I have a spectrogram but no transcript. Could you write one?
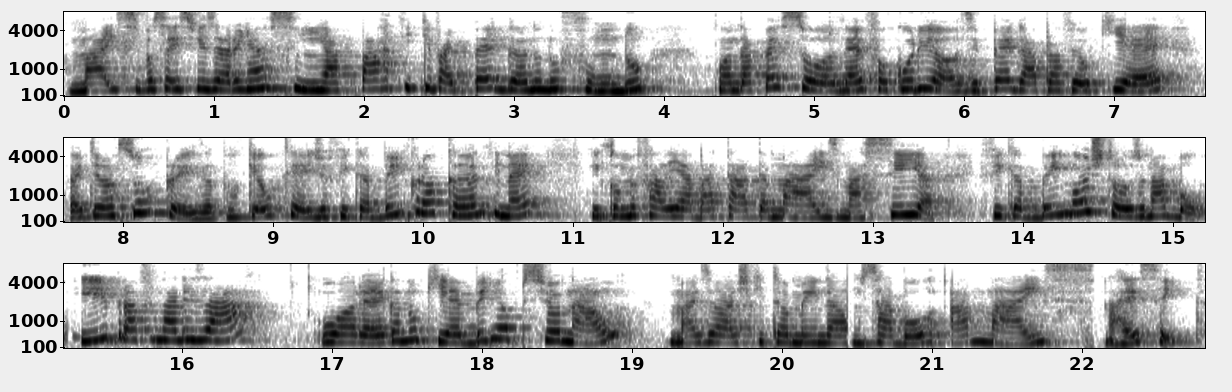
Mas se vocês fizerem assim, a parte que vai pegando no fundo, quando a pessoa, né, for curiosa e pegar para ver o que é, vai ter uma surpresa, porque o queijo fica bem crocante, né? E como eu falei, a batata mais macia fica bem gostoso na boca. E para finalizar, o orégano, que é bem opcional, mas eu acho que também dá um sabor a mais na receita.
